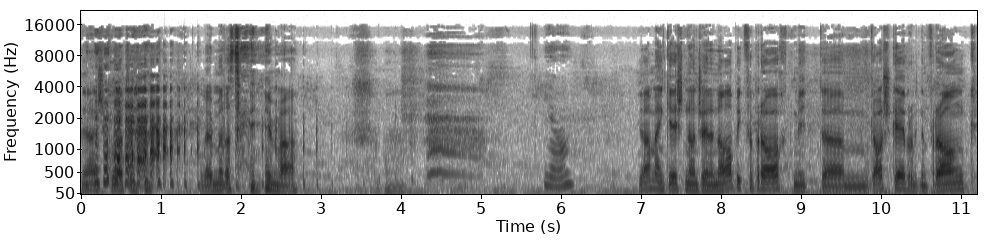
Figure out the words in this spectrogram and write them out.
Ja, ist gut. lassen wir das Thema. Ja. Ja, wir haben gestern noch einen schönen Abend verbracht mit dem Gastgeber, mit dem Frank,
